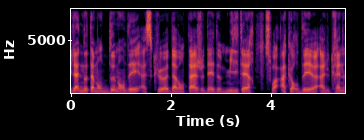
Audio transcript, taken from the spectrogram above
Il a notamment demandé à ce que davantage d'aide militaire soit accordée à l'Ukraine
